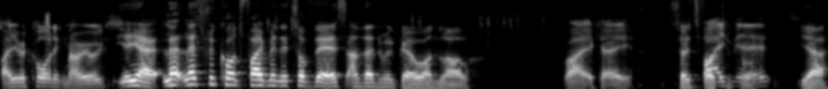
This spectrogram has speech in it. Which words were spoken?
Are you recording, Mario? Yeah, yeah. Let, let's record five minutes of this and then we'll go on lol. Right, okay. So it's Five 44. minutes? Yeah.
